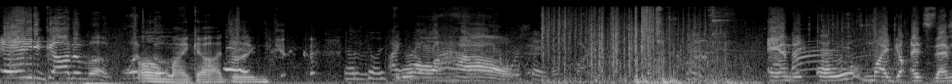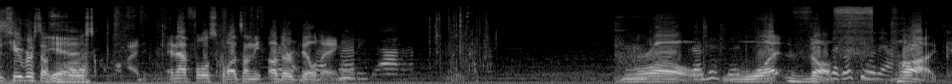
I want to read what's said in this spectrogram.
And he got him up. What Oh the my god, fuck? dude. That. I Bro, can- how? We're. And they, oh my god, it's them two versus a Yeah. full squad. And that full squad's on the other building. Maddie. Bro, what the fuck?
